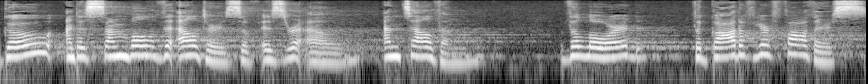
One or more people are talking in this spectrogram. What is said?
Go and assemble the elders of Israel and tell them, The Lord, the God of your fathers,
